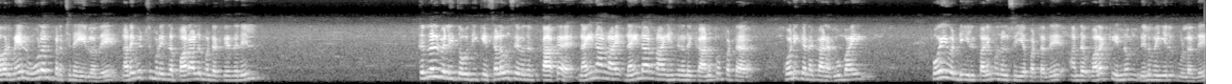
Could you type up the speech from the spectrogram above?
அவர் மேல் ஊழல் பிரச்சனை உள்ளது. நடைபெற்று முடிந்த பாராளுமன்ற தேர்தலில் திருநெல்வேலி தொகுதிக்கு செலவு செய்வதற்காக நயினார் நாய் நயினார் நாகேந்திரனுக்கு அனுப்பப்பட்ட கோடிக்கணக்கான ரூபாய் புகை வண்டியில் பறிமுதல் செய்யப்பட்டது. அந்த வழக்கு இன்னும் நிலுவையில் உள்ளது.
